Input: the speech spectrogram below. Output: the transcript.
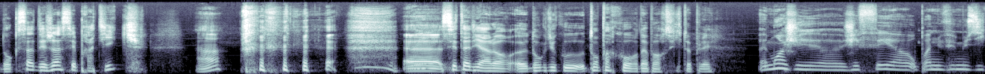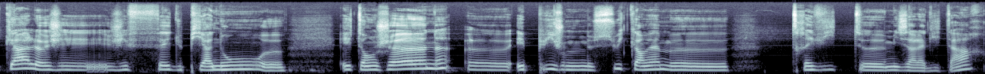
Donc ça, déjà, c'est pratique. Hein C'est-à-dire, alors, donc du coup, ton parcours d'abord, s'il te plaît. Ben, moi, euh, j'ai fait, euh, au point de vue musical, j'ai fait du piano euh, étant jeune, et puis je me suis quand même très vite mise à la guitare,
